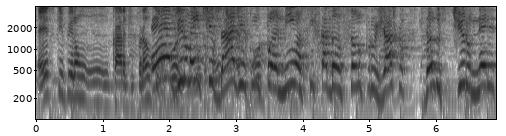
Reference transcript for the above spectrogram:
É esse que vira um, um cara de branco? É, depois? vira uma entidade com um paninho assim, ficar dançando pro Jasper, dando tiro nele.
